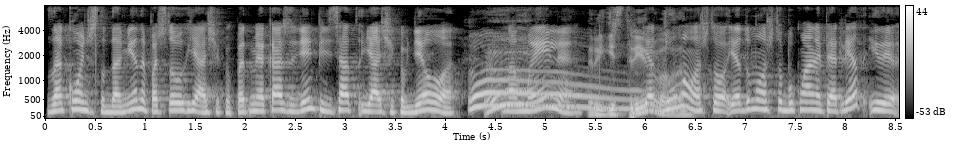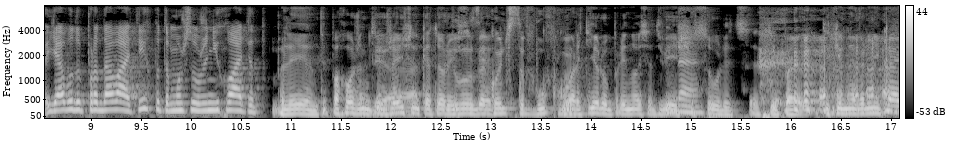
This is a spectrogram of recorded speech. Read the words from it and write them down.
закончатся домены почтовых ящиков. Поэтому я каждый день 50 ящиков делала на мейле. Я Регистрировала? думала, что я думала, что буквально 5 лет, и я буду продавать их, потому что уже не хватит. Блин, ты похож на тех женщин, которые Думал, себе закончится в буква. квартиру приносят вещи Да. с улицы. Типа, такие, наверняка,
